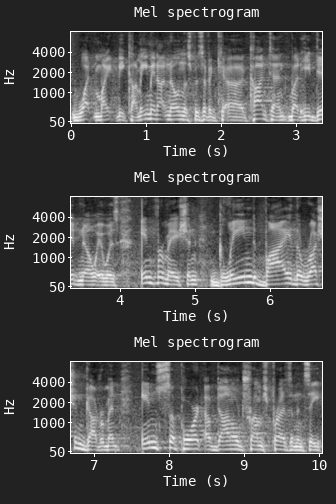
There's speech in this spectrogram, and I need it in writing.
what might be coming. He may not know the specific uh, content, but he did know it was information gleaned by the Russian government in support of Donald Trump's presidency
